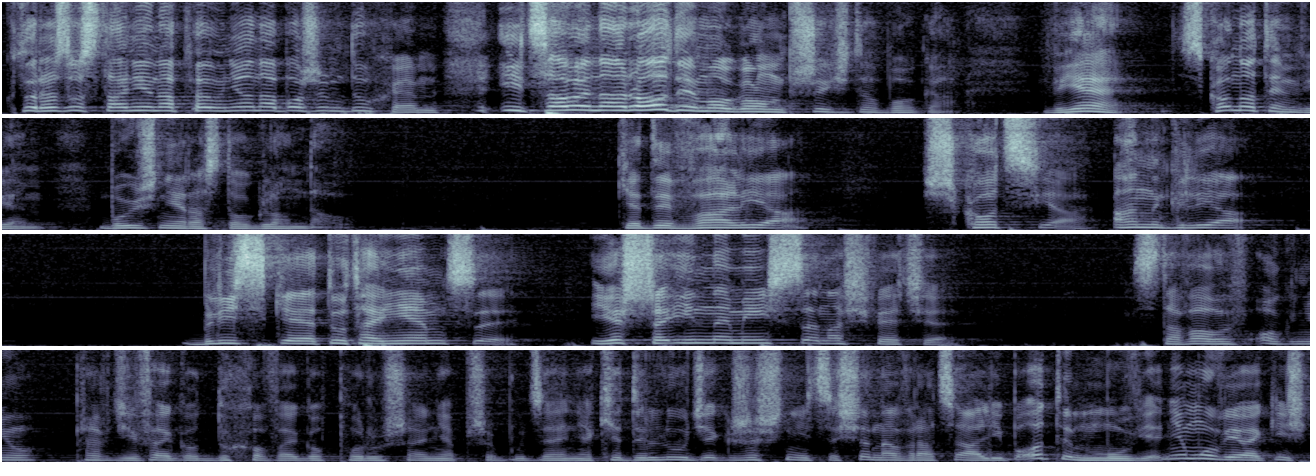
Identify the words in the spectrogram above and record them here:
która zostanie napełniona Bożym Duchem i całe narody mogą przyjść do Boga. Wie, skąd o tym wiem? Bo już nieraz to oglądał. Kiedy Walia, Szkocja, Anglia, bliskie tutaj Niemcy i jeszcze inne miejsca na świecie stawały w ogniu prawdziwego duchowego poruszenia, przebudzenia, kiedy ludzie, grzesznicy się nawracali, bo o tym mówię, nie mówię o jakichś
